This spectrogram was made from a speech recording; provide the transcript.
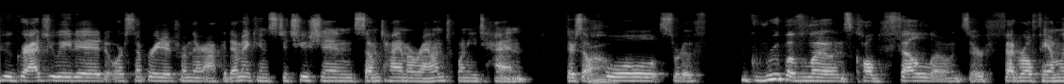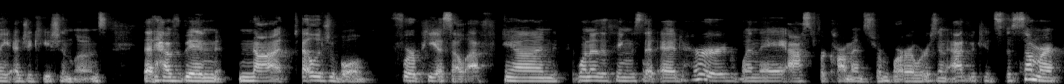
who graduated or separated from their academic institution sometime around 2010. There's a wow. whole sort of group of loans called FFEL loans or federal family education loans that have been not eligible for PSLF. And one of the things that Ed heard when they asked for comments from borrowers and advocates this summer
